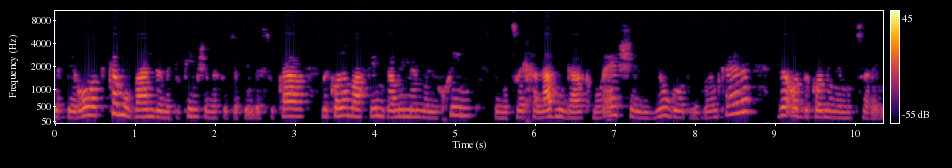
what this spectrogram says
בפירות, כמובן במתוקים שמפוצצים בסוכר, בכל המאפים גם אם הם מלוכים, במוצרי חלב ניגר כמו אשל, יוגורט ודברים כאלה, ועוד בכל מיני מוצרים.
